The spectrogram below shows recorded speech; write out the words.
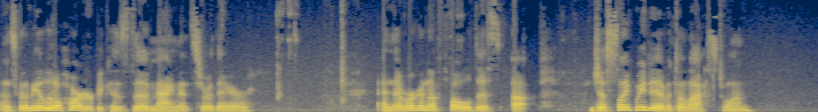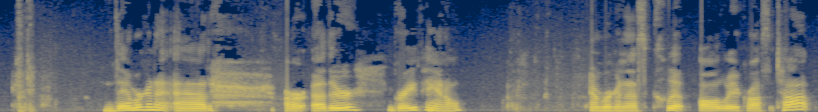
And it's going to be a little harder because the magnets are there. And then we're going to fold this up just like we did with the last one. Then we're going to add our other gray panel and we're going to clip all the way across the top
